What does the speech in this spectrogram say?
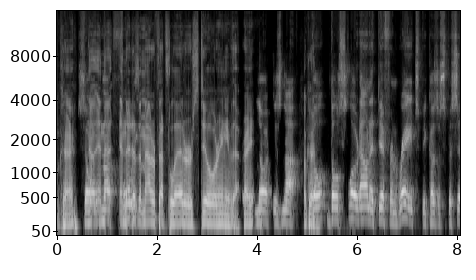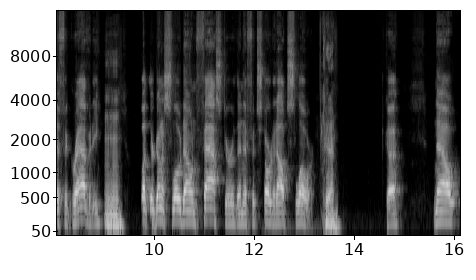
Okay. So Now- and that about and that doesn't matter if that's lead or steel or any of that, right? No, it does not. Okay. They'll they'll slow down at different rates because of specific gravity, hmm but they're going to slow down faster than if it started out slower. Okay. Okay. Now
